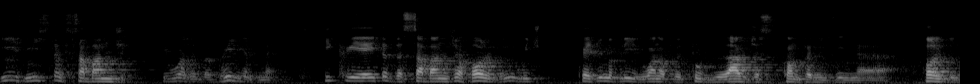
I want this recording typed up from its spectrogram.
is Mr. Sabancı. He was a brilliant man. He created the Sabancı Holding, which presumably is one of the two largest companies in uh, holding,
